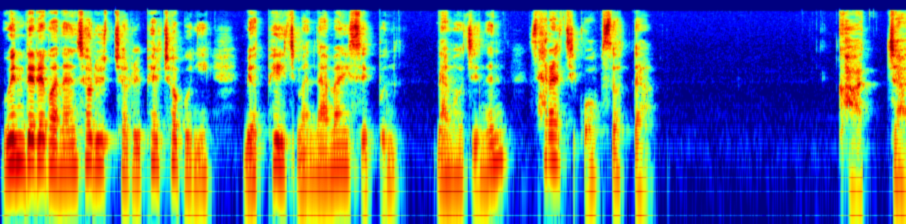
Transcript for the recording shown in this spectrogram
웬델에 관한 서류철을 펼쳐보니 몇 페이지만 남아있을 뿐 나머지는 사라지고 없었다. 가짜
